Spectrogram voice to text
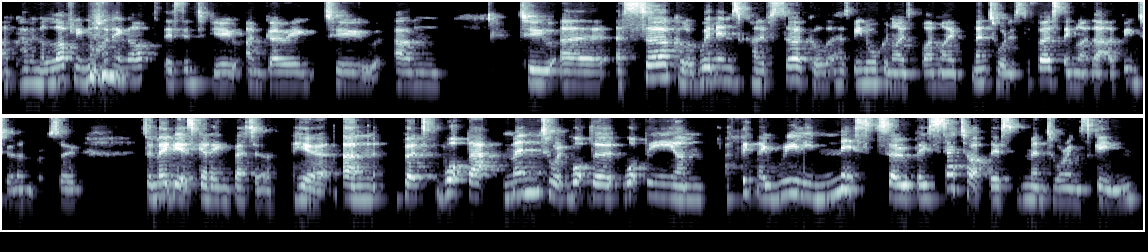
I'm having a lovely morning after this interview. I'm going to um, to a, a, circle, a women's kind of circle that has been organised by my mentor. And it's the first thing like that I've been to in Edinburgh. So, so maybe it's getting better here. Um, but what that mentor, what the, what the, um, I think they really missed. So they set up this mentoring scheme,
